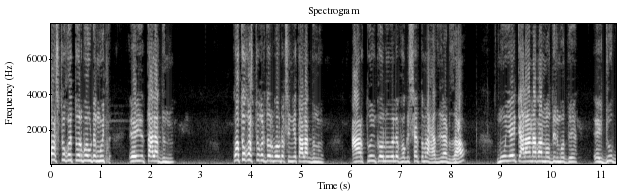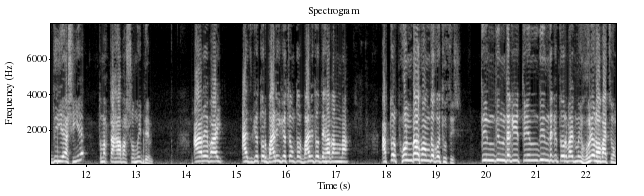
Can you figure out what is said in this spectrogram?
কষ্ট করে তোর বউটা মুই এই তালাক দিনু। কত কষ্ট করে তোর বউটার সঙ্গে তালাক দিনু? আর তুই কলু বলে, ফকির সাহেব, তোমরা হাজিরাট যাও। মুই এই টালানাবা নদীর মধ্যে এই ডুব দিয়ে আসিয়ে তোমার টাহা পাঁচ সময় দেম। আরে ভাই, আজকে তোর বাড়ি গেছ, তোর বাড়ি তো দেখা পাং না। আর তোর ফোনটাও বন্ধ করে থুছিস তিন দিন থেকে, তিন দিন থেকে তোর বাড়ি মুই হলেন হবাচং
